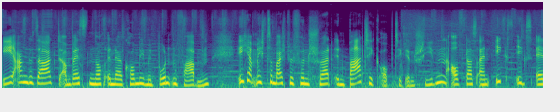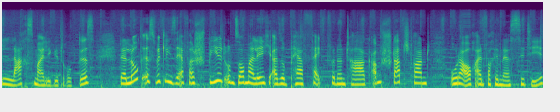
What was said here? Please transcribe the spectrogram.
eh angesagt, am besten noch in der Kombi mit bunten Farben. Ich habe mich zum Beispiel für ein Shirt in Batik-Optik entschieden, auf das ein XXL Lachsmiley gedruckt ist. Der Look ist wirklich sehr verspielt und sommerlich, also perfekt für den Tag am Stadtstrand oder auch einfach in der City.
